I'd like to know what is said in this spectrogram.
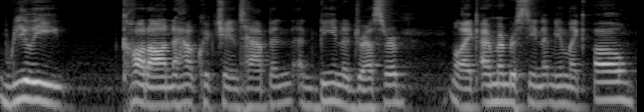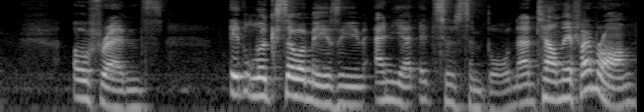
really caught on to how quick change happened and being a dresser. Like I remember seeing it being like, oh, oh friends, it looks so amazing and yet it's so simple. Now tell me if I'm wrong.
